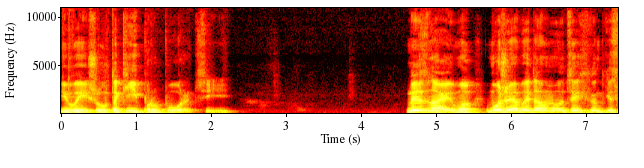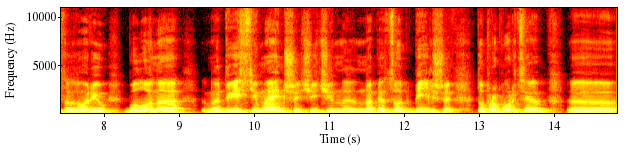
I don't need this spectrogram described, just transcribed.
і вийшов в такій пропорції. Не знаю, може, аби там цих конкістадорів було на, на 200 менше чи, чи на 500 більше, то пропорція е,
